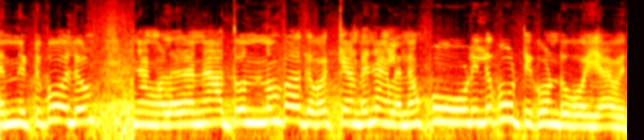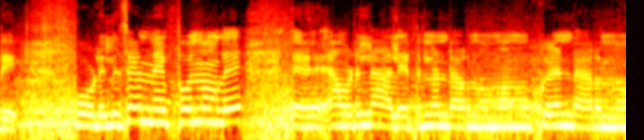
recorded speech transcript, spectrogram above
എന്നിട്ട് പോലും ഞങ്ങൾ തന്നെ അതൊന്നും വകവയ്ക്കാണ്ട് ഞങ്ങൾ തന്നെ ഹോളിൽ കൂട്ടി കൊണ്ടുപോയി അവർ ഹോളിൽ ചെന്നപ്പോൾ നമ്മൾ അവിടെ ലാലേട്ടനുണ്ടായിരുന്നു മമ്മൂക്ക ഉണ്ടായിരുന്നു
